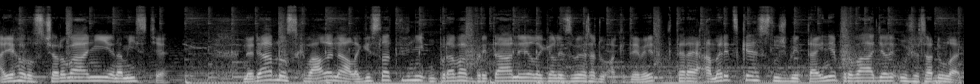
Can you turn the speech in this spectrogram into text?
A jeho rozčarování je na místě. Nedávno schválená legislativní úprava v Británii legalizuje řadu aktivit, které americké služby tajně prováděly už řadu let.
